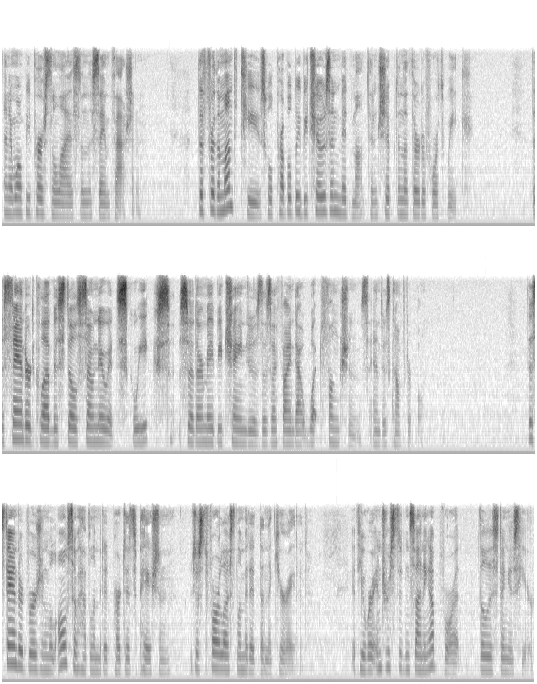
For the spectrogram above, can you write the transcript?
and it won't be personalized in the same fashion. The for the month teas will probably be chosen mid-month and shipped in the third or fourth week. The standard club is still so new it squeaks, so there may be changes as I find out what functions and is comfortable. The standard version will also have limited participation, just far less limited than the curated. If you are interested in signing up for it, the listing is here.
